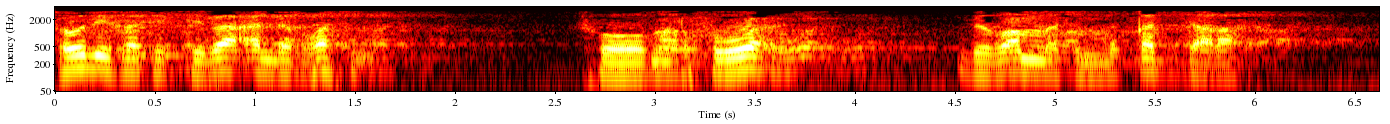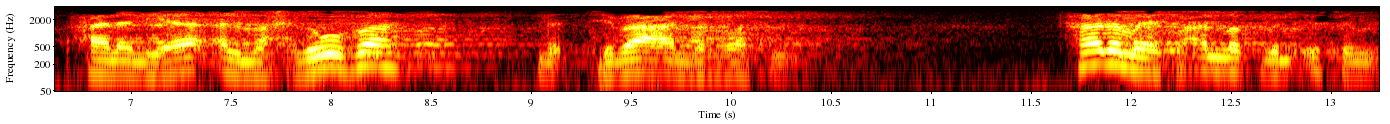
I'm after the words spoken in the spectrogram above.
حذفت اتباعا للرسم. هو مرفوع بضمة مقدرة على الياء المحذوفة اتباعا للرسم. هذا ما يتعلق بالاسم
